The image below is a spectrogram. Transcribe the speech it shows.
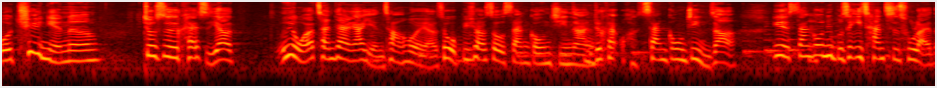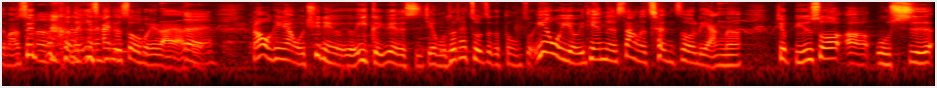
我去年呢，就是开始要。因为我要参加人家演唱会啊，所以我必须要瘦三公斤啊！你就看哇，三公斤，你知道，因为三公斤不是一餐吃出来的嘛，所以不可能一餐就瘦回来啊。对。然后我跟你讲，我去年有有一个月的时间，我都在做这个动作，因为我有一天呢上了秤之后量呢，就比如说呃五十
